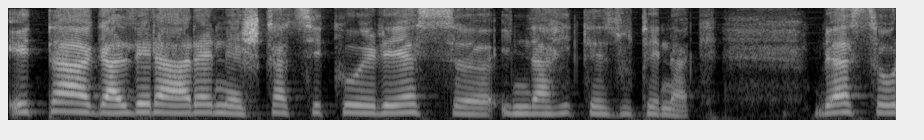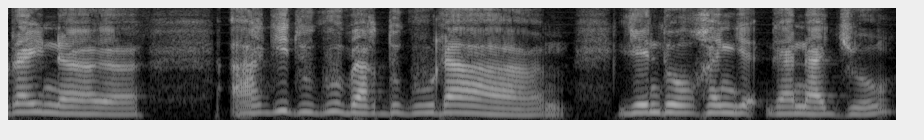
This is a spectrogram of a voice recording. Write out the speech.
eta galderaren eskatzeko ere ez uh, indarrik ez dutenak. Beaz, orain, uh, argi dugu behar dugula jende horren gana jo,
